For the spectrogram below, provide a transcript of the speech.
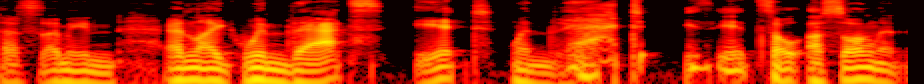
that's I mean, and like when that's it, when that is it, so a song that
